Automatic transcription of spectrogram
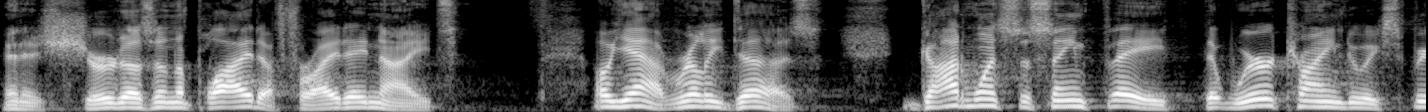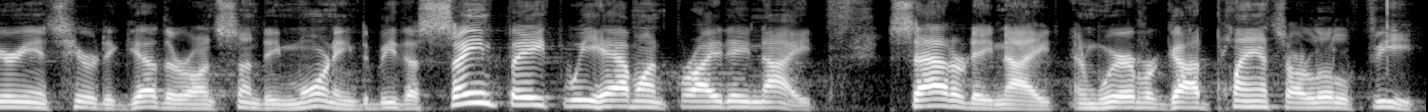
And it sure doesn't apply to Friday night. Oh, yeah, it really does. God wants the same faith that we're trying to experience here together on Sunday morning to be the same faith we have on Friday night, Saturday night, and wherever God plants our little feet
